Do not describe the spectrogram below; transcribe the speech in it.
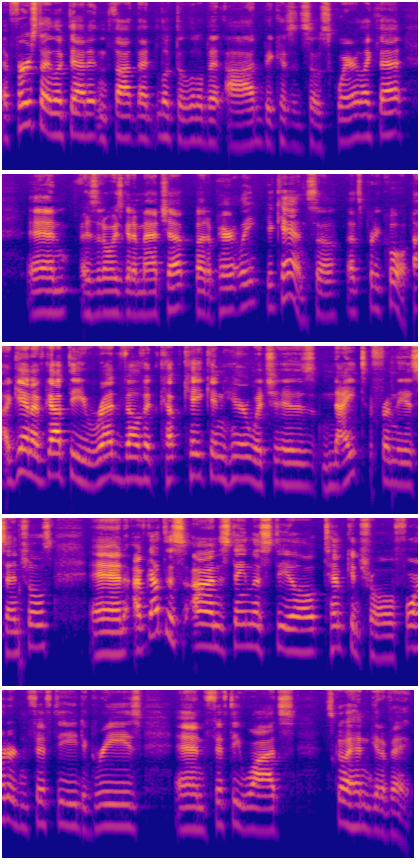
At first, I looked at it and thought that looked a little bit odd because it's so square like that. And is it always going to match up? But apparently you can, so that's pretty cool. Again, I've got the red velvet cupcake in here, which is Night from the Essentials. And I've got this on stainless steel temp control, 450 degrees and 50 watts. Let's go ahead and get a vape.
